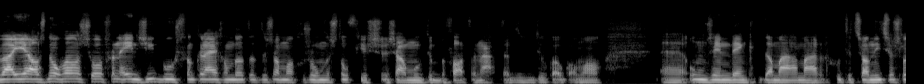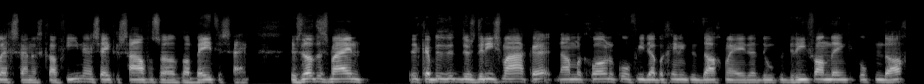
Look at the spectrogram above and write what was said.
waar je alsnog wel een soort van energieboost van krijgt, omdat het dus allemaal gezonde stofjes zou moeten bevatten. Nou, dat is natuurlijk ook allemaal onzin, denk ik dan maar. Maar goed, het zal niet zo slecht zijn als cafeïne. En zeker s'avonds zal het wel beter zijn. Dus dat is mijn ik heb dus drie smaken, namelijk gewone koffie, daar begin ik de dag mee. Daar doe ik er drie van, denk ik, op een dag.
